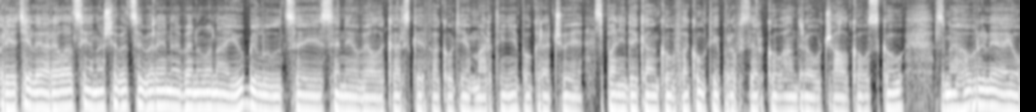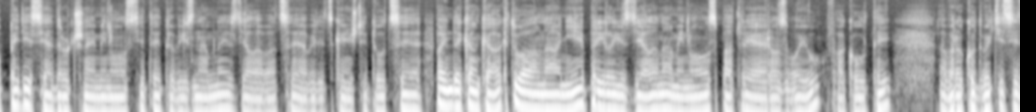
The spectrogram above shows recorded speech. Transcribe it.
Priatelia, relácia naše veci verejné venovaná jubilujúcej jeseniovej lekárskej fakulte v Martine pokračuje. S pani dekánkou fakulty profesorkou Andreou Čalkovskou sme hovorili aj o 50-ročnej minulosti tejto významnej vzdelávacej a vedeckej inštitúcie. Pani dekánka, aktuálna, nie príliš vzdialená minulosť patrí aj rozvoju fakulty. A v roku 2012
